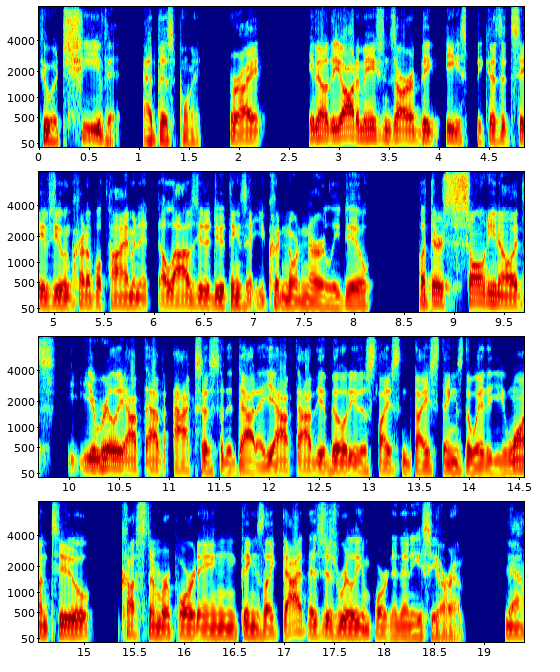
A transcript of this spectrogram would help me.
to achieve it at this point, right? You know, the automations are a big piece because it saves you incredible time and it allows you to do things that you couldn't ordinarily do. But there's so, you know, it's, you really have to have access to the data. You have to have the ability to slice and dice things the way that you want to, custom reporting, things like that. That's just really important in any CRM. Yeah.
